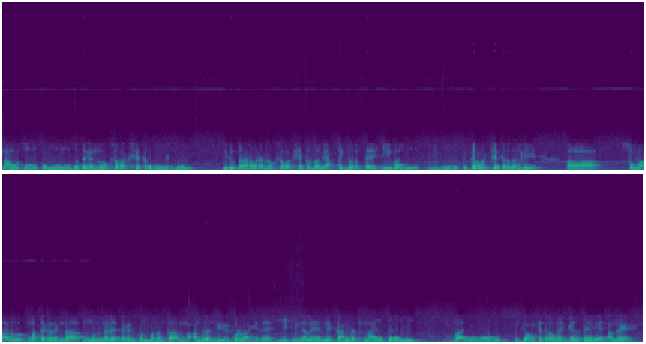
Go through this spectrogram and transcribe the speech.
ನಾವು ಸಹ ತಮ್ಮಲ್ಲ ಜೊತೆಗೆ ಲೋಕಸಭಾ ಕ್ಷೇತ್ರದಲ್ಲಿ ಅಂದ್ರೆ ಇದು ಧಾರವಾಡ ಲೋಕಸಭಾ ಕ್ಷೇತ್ರದ ವ್ಯಾಪ್ತಿಗೆ ಬರುತ್ತೆ. ಈ ಬಾರಿ ಸಿಗ್ಗಾಂವ್ ಕ್ಷೇತ್ರದಲ್ಲಿ, ಆ, ಸುಮಾರು ಮತಗಳಿಂದ ಮುನ್ನಡೆ ತೆಗೆದುಕೊಂಡು ಬಂದಂತ ಅಂದ್ರೆ ಲೀಡ್ ಕೊಡಲಾಗಿದೆ. ಈ ಹಿನ್ನೆಲೆಯಲ್ಲಿ ಕಾಂಗ್ರೆಸ್ ನಾಯಕರಲ್ಲಿ ಬಾರಿ ನಾವು ಸಿಗ್ಗಾಂವ್ ಕ್ಷೇತ್ರವನ್ನ ಗೆಲ್ತೇವೆ. ಅಂದ್ರೆ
